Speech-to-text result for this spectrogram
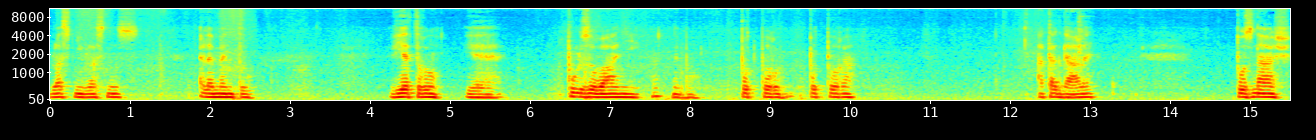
vlastní vlastnost elementu větru je pulzování hm, nebo podpor, podpora a tak dále. Poznáš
